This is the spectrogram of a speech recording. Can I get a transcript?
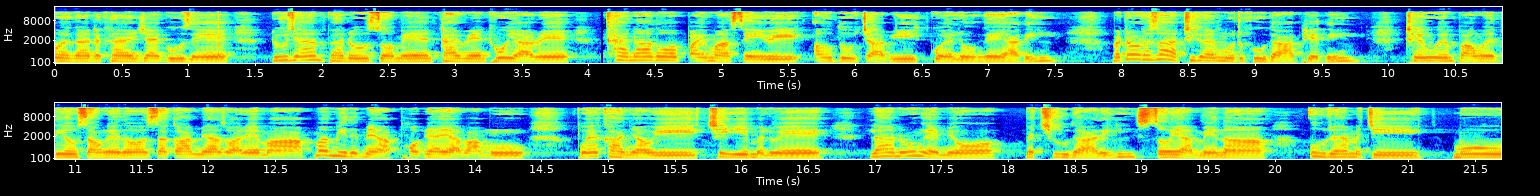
ဝင်ကန်တခန်းရိုက်ကူးစဉ်လူချမ်းဘန်ဒိုဇော်မင်းဒိုင်ဝင်ထိုးရာတွင်ခံထားသောပိုက်မှဆင်၍အောက်သို့ကျပြီးကွယ်လွန်ခဲ့ရသည်။မတော်တဆထိခိုက်မှုတစ်ခုသာဖြစ်သည်။ထေဝင်းပောင်ဝင်တရုပ်ဆောင်ခဲ့သောဇက်ကားများစွာထဲမှမှတ်မိသမျှဖော်ပြရပါမူပွဲခါညောင်၍ချစ်ရေးမလွယ်လာနိုးငယ်မျောမချူသာသည်စောရမင်းသားဥရမ်းမကြေမိုး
